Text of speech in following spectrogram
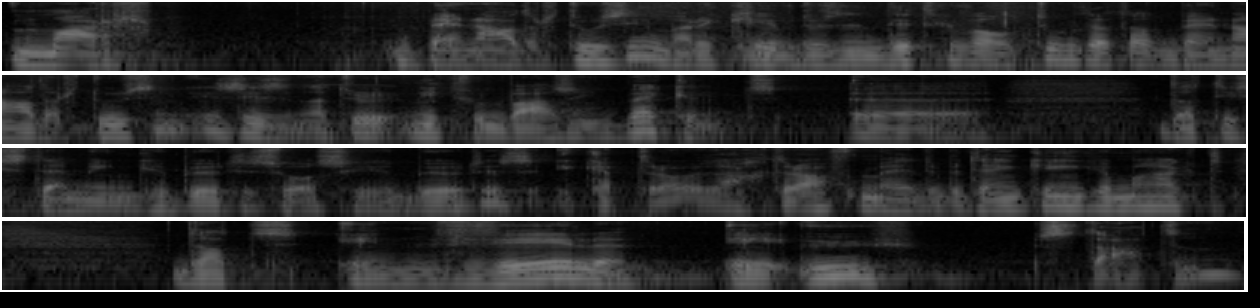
Maar bij nader toezien, maar ik geef dus in dit geval toe dat dat bij nader toezien is, is het natuurlijk niet verbazingwekkend dat die stemming gebeurd is zoals ze gebeurd is. Ik heb trouwens achteraf mij de bedenking gemaakt dat in vele EU-staten,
